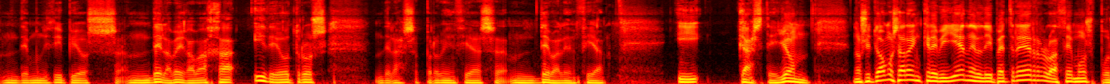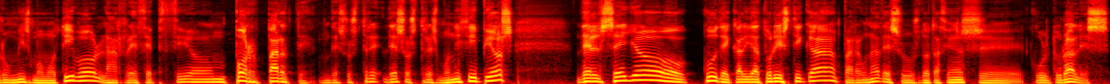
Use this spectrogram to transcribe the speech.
de municipios de la Vega Baja y de otros de las provincias de Valencia y Castellón. Nos situamos ahora en Crevillén, el de Ipetrer, lo hacemos por un mismo motivo, la recepción por parte de, de esos tres municipios del sello Q de calidad turística para una de sus dotaciones eh, culturales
